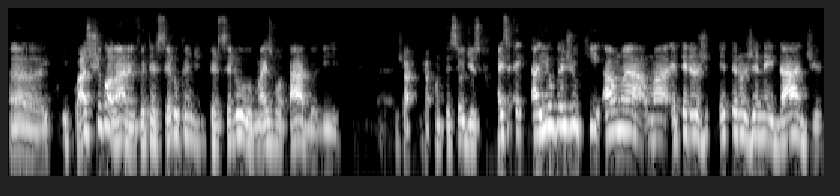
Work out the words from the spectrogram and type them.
Uh, e, e, quase chegou lá, né? Ele foi terceiro, terceiro mais votado ali. Já, já aconteceu disso. Mas é, aí eu vejo que há uma, uma heterogeneidade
